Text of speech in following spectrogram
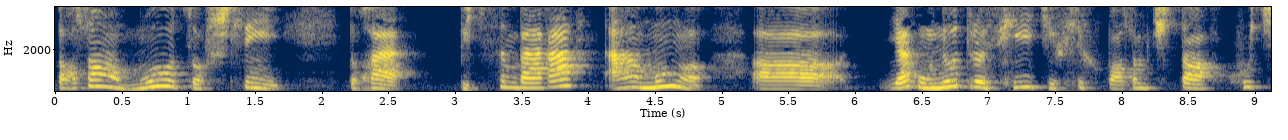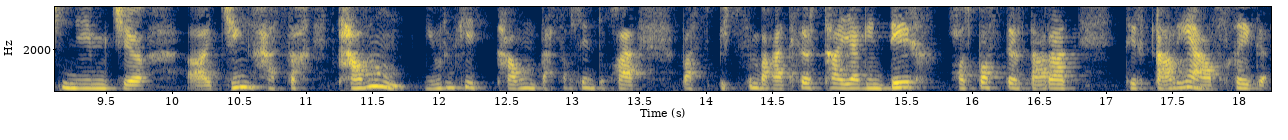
7 муу зуршлын тухай бичсэн байгаа. А мөн яг өнөөдрөөс хийж эхлэх боломжтой хүч нэмж жин хасах таван ерөнхий таван дасгалын тухай бас бичсэн байгаа. Тэгэхээр та яг энэ дээрх холбоос дээр дараад тэр гарын авлагыг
